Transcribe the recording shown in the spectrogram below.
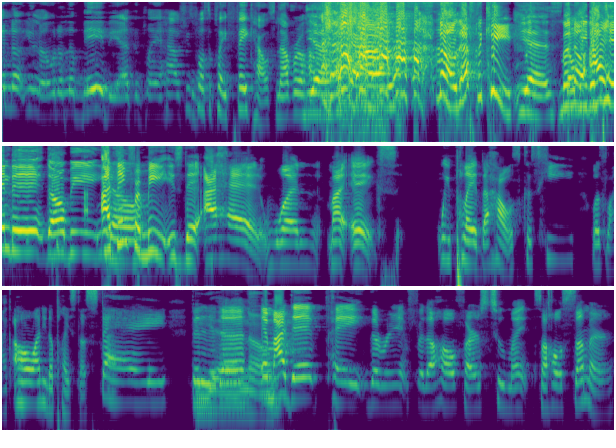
end up, you know, with a little baby after playing house. You're supposed to play fake house, not real house. Yeah. no, that's the key. yes. But don't no, be I- dependent. don't be. you I think for me is that I had one my ex. We played the house because he was like, "Oh, I need a place to stay." Da, da, Yeah, da. no. And my dad paid the rent for the whole first two months, the whole summer,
